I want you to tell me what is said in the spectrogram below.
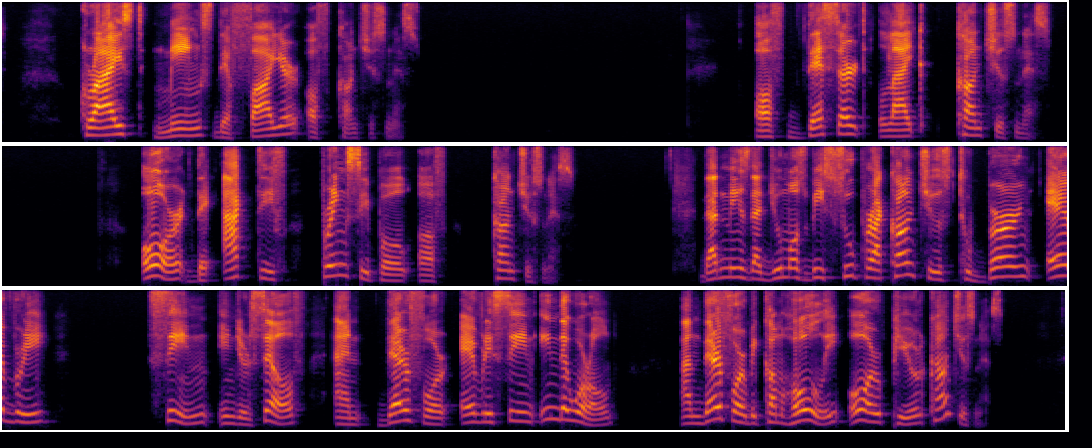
Christ means the fire of consciousness. Of desert like consciousness, or the active principle of consciousness. That means that you must be supra conscious to burn every sin in yourself and therefore every sin in the world and therefore become holy or pure consciousness.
